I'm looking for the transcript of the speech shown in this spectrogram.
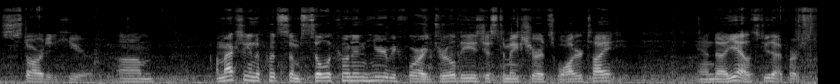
started here. Um, I'm actually gonna put some silicone in here before I drill these just to make sure it's watertight. And uh, yeah, let's do that first.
